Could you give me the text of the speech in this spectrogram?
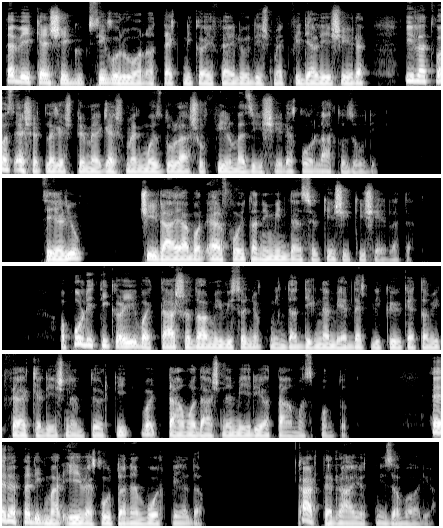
Tevékenységük szigorúan a technikai fejlődés megfigyelésére, illetve az esetleges tömeges megmozdulások filmezésére korlátozódik. Céljuk? Csírájában elfolytani minden szökési kísérletet. A politikai vagy társadalmi viszonyok mindaddig nem érdeklik őket, amíg felkelés nem tör ki, vagy támadás nem éri a támaszpontot. Erre pedig már évek óta nem volt példa. Carter rájött, mi zavarja.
